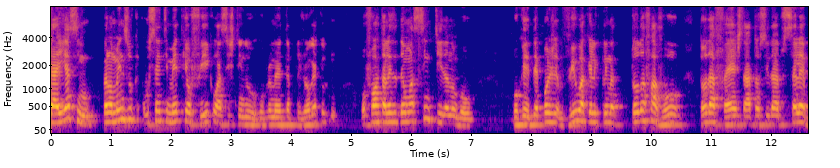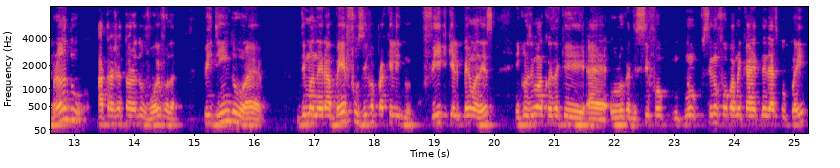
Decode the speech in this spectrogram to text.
aí, assim, pelo menos o, o, sentimento que eu fico assistindo o primeiro tempo do jogo é que o, o Fortaleza deu uma sentida no gol. Porque depois viu aquele clima todo a favor, toda a festa, a torcida celebrando a trajetória do Voivoda, pedindo é, de maneira bem efusiva para que ele fique, que ele permaneça. Inclusive, uma coisa que é, o Lucas disse: se, for, não, se não for para brincar, a gente nem desce o play.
